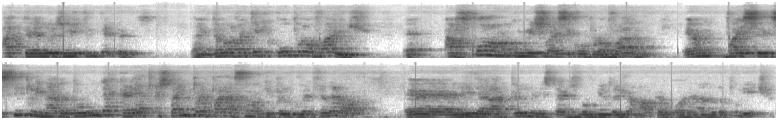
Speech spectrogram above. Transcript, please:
até 2033. Tá? Então, ela vai ter que comprovar isso. É, a forma como isso vai ser comprovado é um, vai ser disciplinada por um decreto que está em preparação aqui pelo governo federal, é, liderado pelo Ministério do Desenvolvimento Regional, que é o coordenador da política,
